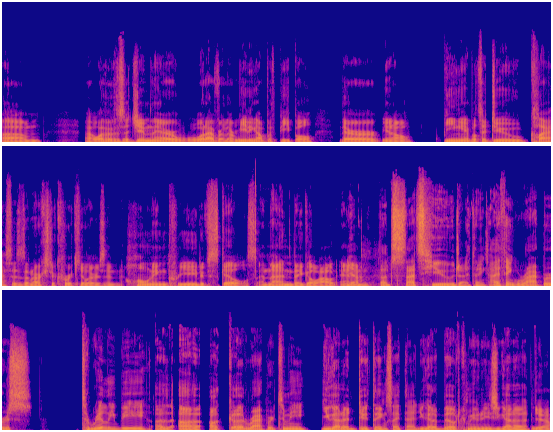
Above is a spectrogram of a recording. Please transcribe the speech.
Um, uh, whether there's a gym there, whatever, they're meeting up with people. They're you know being able to do classes and extracurriculars and honing creative skills, and then they go out and yeah, that's that's huge. I think. I think rappers to really be a a, a good rapper to me, you got to do things like that. You got to build communities. You got to yeah.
